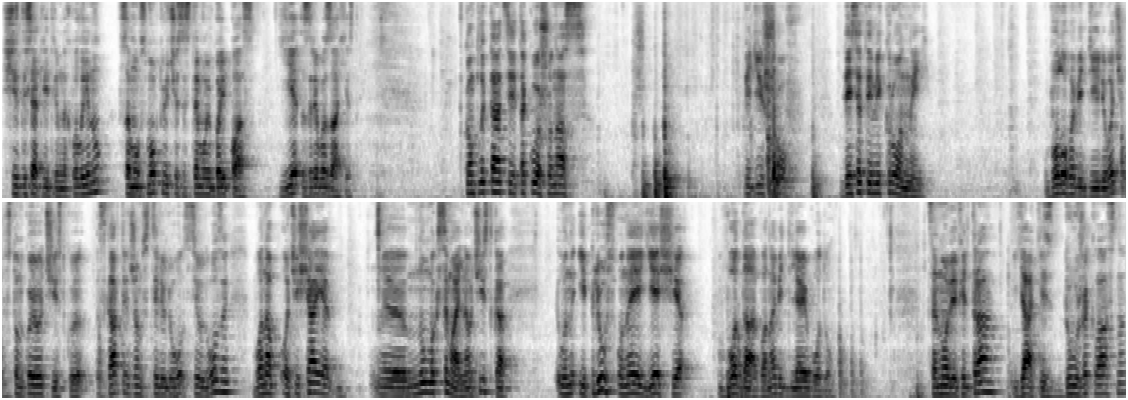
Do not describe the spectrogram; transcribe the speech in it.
60 літрів на хвилину, самовсмоктуючи системою байпас. Є зривозахист. В комплектації також у нас підійшов 10-мікронний вологовідділювач з тонкою очисткою з картриджем з целюлози. Вона очищає е, ну, максимальна очистка. І плюс у неї є ще вода, вона відділяє воду. Це нові фільтра, якість дуже класна.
